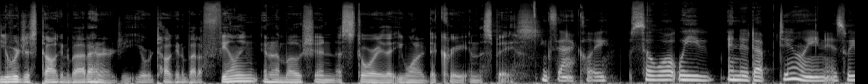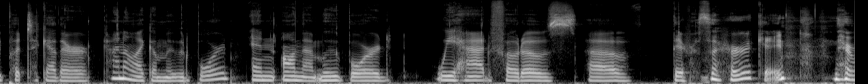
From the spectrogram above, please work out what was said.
You were just talking about energy. You were talking about a feeling and an emotion, a story that you wanted to create in the space. Exactly. So, what we ended up doing is we put together kind of like a mood board. And on that mood board, we had photos of there was a hurricane. there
